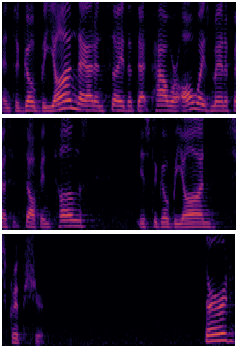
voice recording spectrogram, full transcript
And to go beyond that and say that that power always manifests itself in tongues is to go beyond Scripture. Third,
